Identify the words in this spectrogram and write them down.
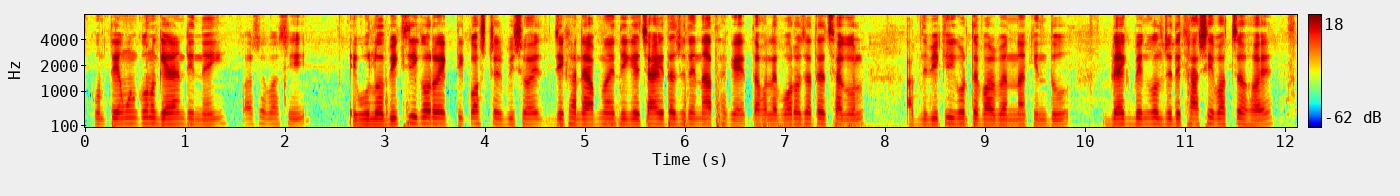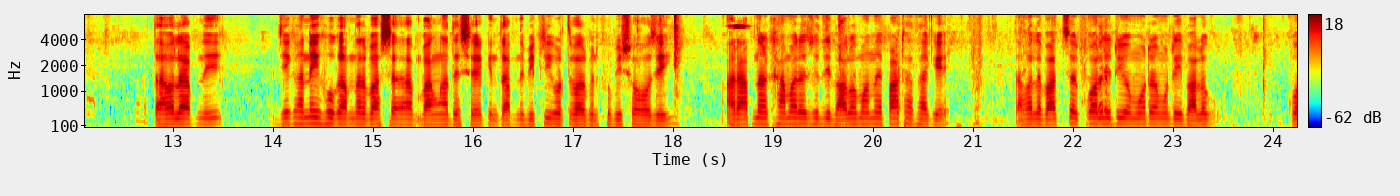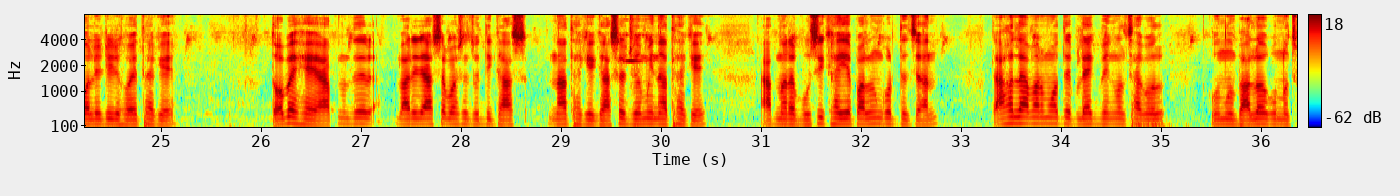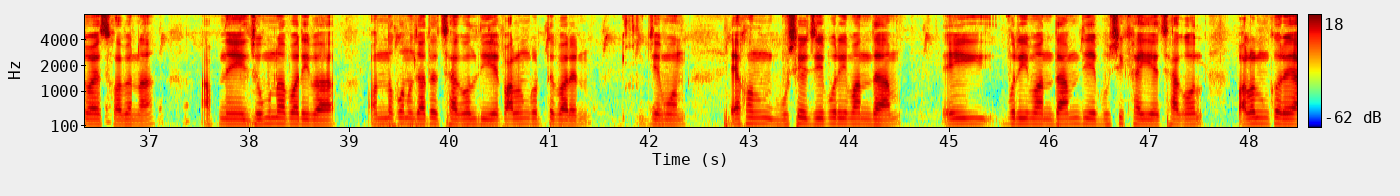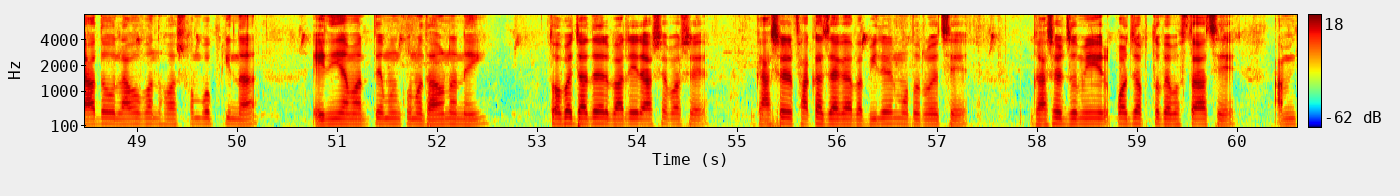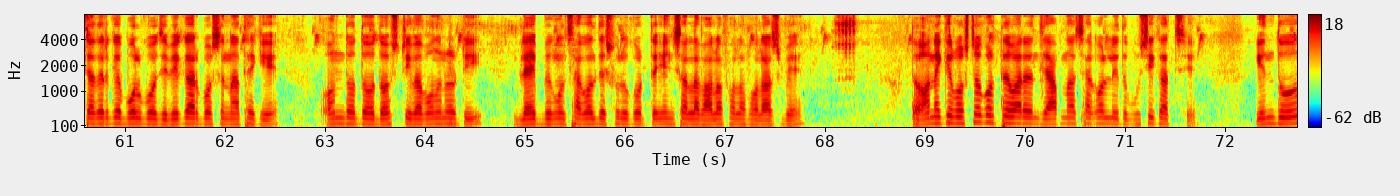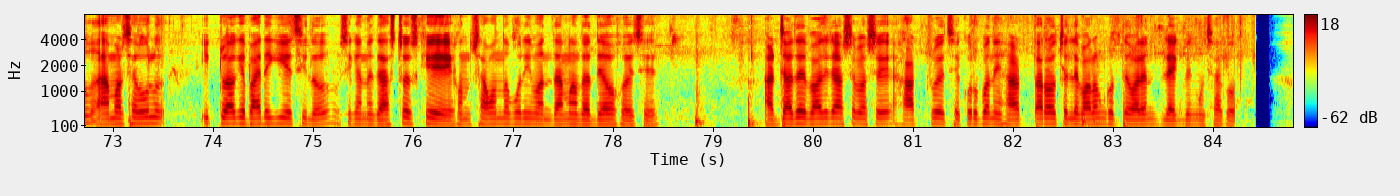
কোন- তেমন কোনো গ্যারান্টি নেই। পাশাপাশি এগুলো বিক্রি করা একটি কষ্টের বিষয়, যেখানে আপনার দিকে চাহিদা যদি না থাকে, তাহলে বড় জাতের ছাগল আপনি বিক্রি করতে পারবেন না। কিন্তু ব্ল্যাক বেঙ্গল যদি খাসি বাচ্চা হয়, তাহলে আপনি যেখানেই হোক আপনার বাসা বাংলাদেশে কিন্তু আপনি বিক্রি করতে পারবেন খুবই সহজেই। আর আপনার খামারে যদি ভালো মানের পাঠা থাকে, তাহলে বাচ্চার কোয়ালিটিও মোটামুটি ভালো কোয়ালিটির হয়ে থাকে। তবে হ্যাঁ আপনাদের বাড়ির আশেপাশে যদি ঘাস না থাকে, ঘাসের জমি না থাকে, আপনারা ভুসি খাইয়ে পালন করতে চান, তাহলে আমার মতে ব্ল্যাক বেঙ্গল ছাগল কোনো ভালো কোনো চয়েস হবে না। আপনি যমুনাপাড়ি বা অন্য কোনো জাতের ছাগল দিয়ে পালন করতে পারেন। যেমন এখন ভুসির যে পরিমাণ দাম, এই পরিমাণ দাম দিয়ে ভুসি খাইয়ে ছাগল পালন করে আদৌ লাভবান হওয়া সম্ভব কি না এই নিয়ে আমার তেমন কোনো ধারণা নেই। তবে যাদের বাড়ির আশেপাশে ঘাসের ফাঁকা জায়গা বা বিলের মতো রয়েছে, ঘাসের জমির পর্যাপ্ত ব্যবস্থা আছে, আমি তাদেরকে বলব যে বেকার বসে না থেকে অন্তত দশটি বা পনেরোটি ব্ল্যাক বেঙ্গল ছাগল দিয়ে শুরু করতে ইনশাল্লাহ ভালো ফলাফল আসবে। তো অনেকে প্রশ্ন করতে পারেন যে আপনার ছাগলটি তো ভুসি খাচ্ছে, কিন্তু আমার ছাগল একটু আগে বাইরে গিয়েছিল, সেখানে গাছ টাছ খেয়ে এখন সামান্য পরিমাণ দানাদার দেওয়া হয়েছে। আর যাদের বাড়ির আশেপাশে হাট রয়েছে, কোরবানি হাট, তারাও চাইলে পালন করতে পারেন ব্ল্যাক বেঙ্গল ছাগল।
